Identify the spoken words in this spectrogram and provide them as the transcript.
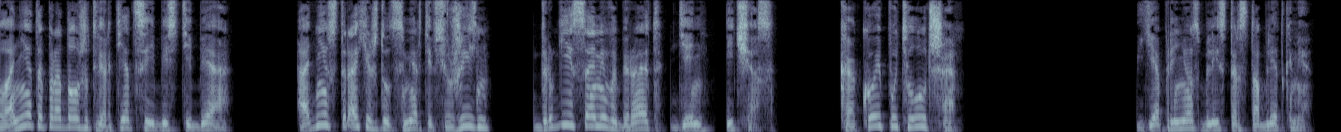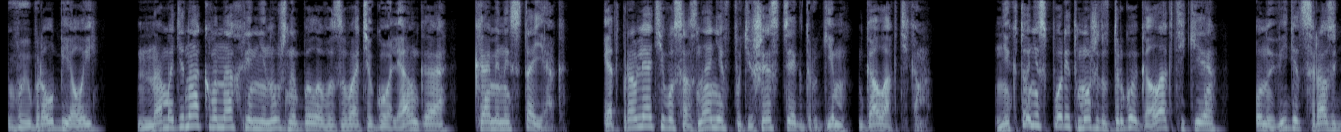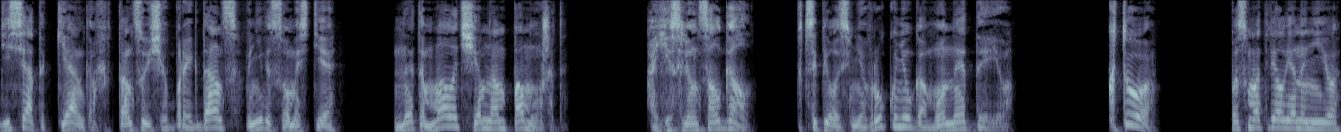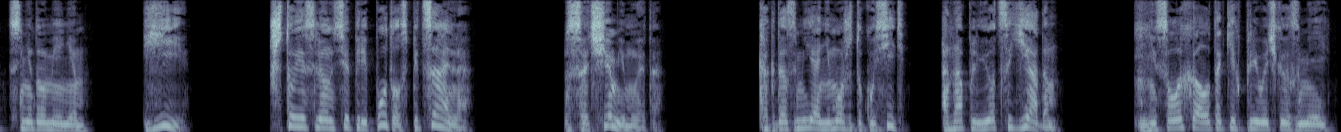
Планета продолжит вертеться и без тебя. Одни в страхе ждут смерти всю жизнь, другие сами выбирают день и час. Какой путь лучше? Я принес блистер с таблетками. Выбрал белый. Нам одинаково нахрен не нужно было вызывать у Гуалянга каменный стояк и отправлять его сознание в путешествие к другим галактикам. Никто не спорит, может, в другой галактике он увидит сразу десяток киангов, танцующих брейкданс в невесомости, но это мало чем нам поможет. А если он солгал? Вцепилась мне в руку неугомонная Дею. «Кто?» Посмотрел я на нее с недоумением. «Yi! Что, если он все перепутал специально?» «Зачем ему это?» «Когда змея не может укусить, она плюется ядом». Не слыхал о таких привычках змей.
